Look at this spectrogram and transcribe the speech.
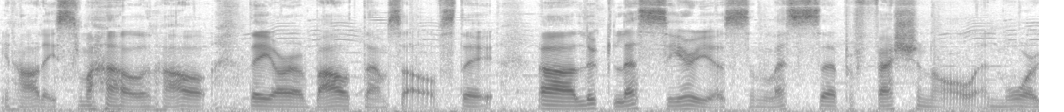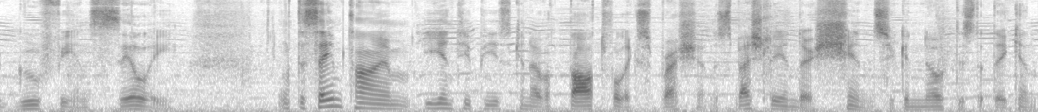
in how they smile and how they are about themselves. They uh, look less serious and less uh, and more goofy and silly. At the same time, ENTPs can have a thoughtful expression, especially in their shins. You can notice that they can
